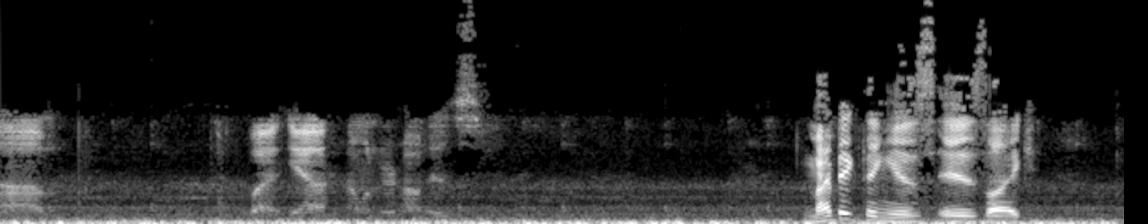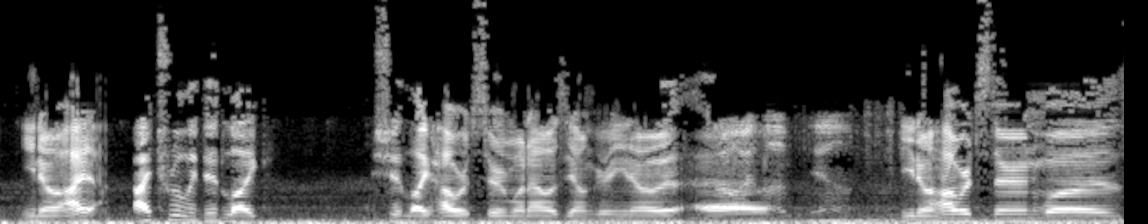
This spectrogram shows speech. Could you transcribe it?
Um, but yeah, I wonder how his. My big thing is is like, you know, I I truly did like shit like Howard Stern when I was younger. You know, I uh, loved, yeah. you know Howard Stern was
